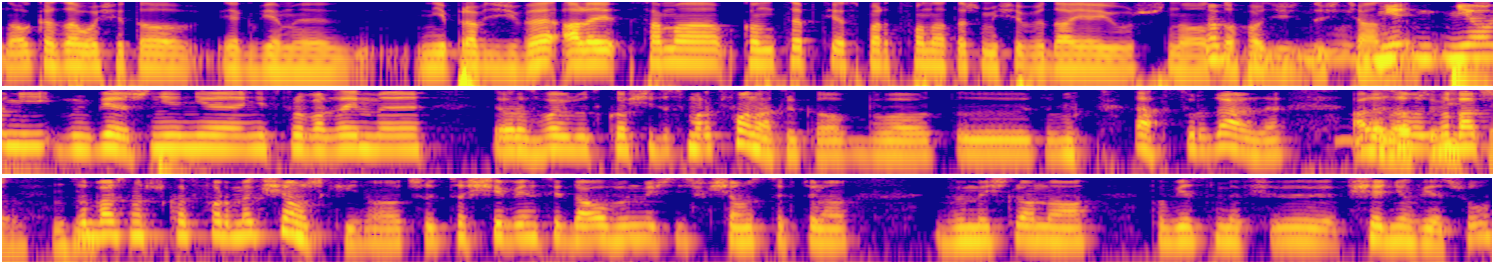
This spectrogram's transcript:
No okazało się to, jak wiemy, nieprawdziwe, ale sama koncepcja smartfona też mi się wydaje już no, No, dochodzić do ściany. Nie, nie oni, wiesz, nie, nie, nie sprowadzajmy rozwoju ludzkości do smartfona tylko, bo to, to było absurdalne. Ale No, no, zobacz, Mhm. zobacz na przykład formę książki. No, czy coś się więcej dało wymyślić w książce, którą wymyślono powiedzmy w, w średniowieczu?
